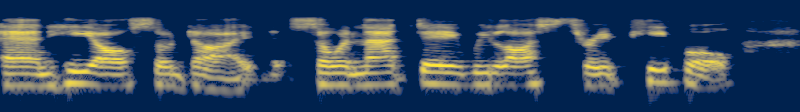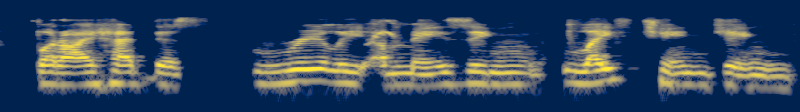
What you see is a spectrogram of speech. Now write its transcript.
and he also died. So in that day, we lost three people. But I had this really amazing, life changing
